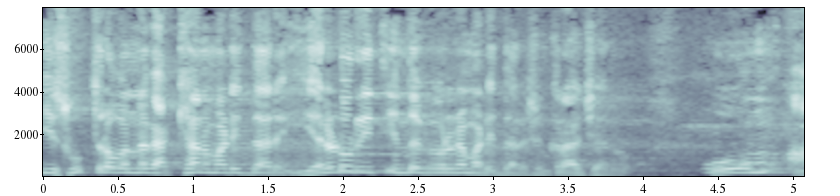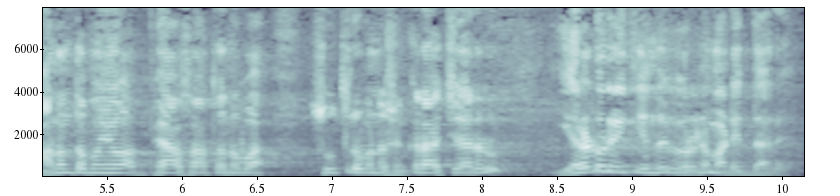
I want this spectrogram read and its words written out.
ಈ ಸೂತ್ರವನ್ನು ವ್ಯಾಖ್ಯಾನ ಮಾಡಿದ್ದಾರೆ. ಎರಡು ರೀತಿಯಿಂದ ವಿವರಣೆ ಮಾಡಿದ್ದಾರೆ ಶಂಕರಾಚಾರ್ಯರು. ಓಂ ಆನಂದಮಯೋ ಅಭ್ಯಾಸ ಅನ್ನುವ ಸೂತ್ರವನ್ನು ಶಂಕರಾಚಾರ್ಯರು ಎರಡು ರೀತಿಯಿಂದ ವಿವರಣೆ ಮಾಡಿದ್ದಾರೆ.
